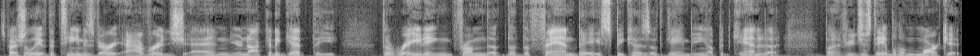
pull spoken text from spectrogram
especially if the team is very average and you're not going to get the the rating from the, the, the fan base because of the game being up in Canada. But if you're just able to market,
